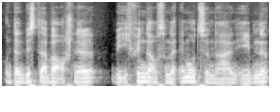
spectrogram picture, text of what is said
Und dann bist du aber auch schnell, wie ich finde, auf so einer emotionalen Ebene,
